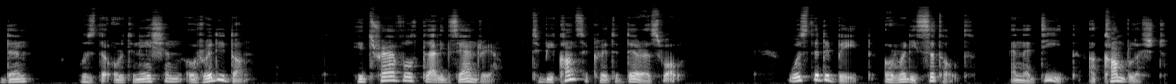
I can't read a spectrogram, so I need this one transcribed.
Then, with the ordination already done, he traveled to Alexandria to be consecrated there as well. Was the debate already settled? and a deed accomplished.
